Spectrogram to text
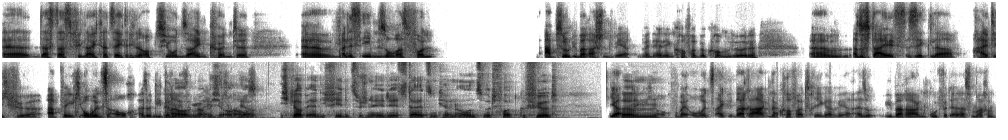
äh, dass das vielleicht tatsächlich eine Option sein könnte, äh, weil es eben sowas von absolut überraschend wäre, wenn er den Koffer bekommen würde. Ähm, also Styles, Sigler halte ich für abwegig. Owens auch. Also die genau, drei glaube ich auch, raus. ja. Ich glaube eher, die Fehde zwischen AJ Styles und Kevin Owens wird fortgeführt. Ja, ähm, denke ich auch. Wobei Owens ein überragender Kofferträger wäre. Also überragend gut wird er das machen.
